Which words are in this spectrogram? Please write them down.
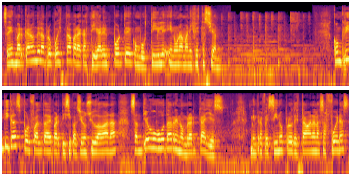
se desmarcaron de la propuesta para castigar el porte de combustible en una manifestación. Con críticas por falta de participación ciudadana, Santiago vota renombrar calles. Mientras vecinos protestaban a las afueras,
